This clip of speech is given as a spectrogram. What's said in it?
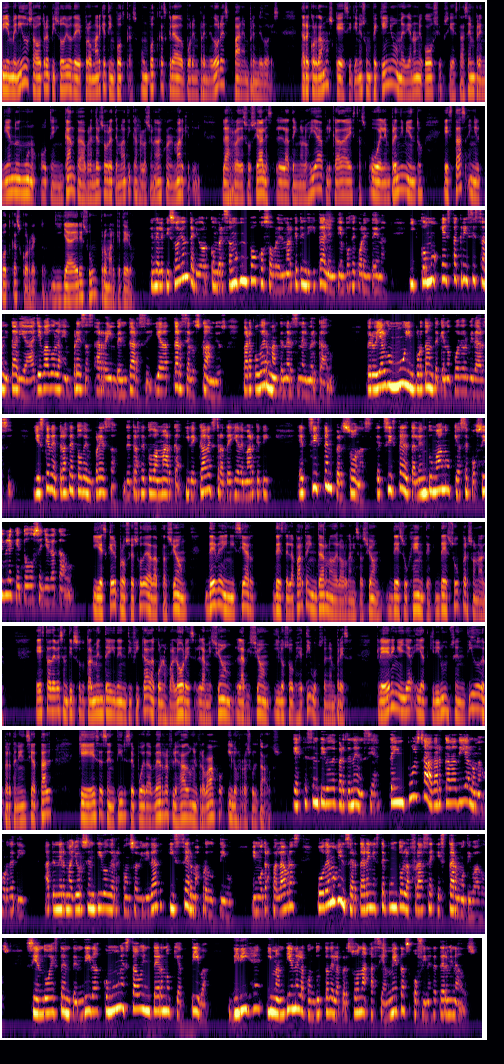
Bienvenidos a otro episodio de Pro Marketing Podcast, un podcast creado por emprendedores para emprendedores. Te recordamos que si tienes un pequeño o mediano negocio, si estás emprendiendo en uno o te encanta aprender sobre temáticas relacionadas con el marketing, las redes sociales, la tecnología aplicada a estas o el emprendimiento, estás en el podcast correcto y ya eres un promarquetero. En el episodio anterior conversamos un poco sobre el marketing digital en tiempos de cuarentena y cómo esta crisis sanitaria ha llevado a las empresas a reinventarse y adaptarse a los cambios para poder mantenerse en el mercado. Pero hay algo muy importante que no puede olvidarse, y es que detrás de toda empresa, detrás de toda marca y de cada estrategia de marketing Existen personas, existe el talento humano que hace posible que todo se lleve a cabo. Y es que el proceso de adaptación debe iniciar desde la parte interna de la organización, de su gente, de su personal. Esta debe sentirse totalmente identificada con los valores, la misión, la visión y los objetivos de la empresa, creer en ella y adquirir un sentido de pertenencia tal que ese sentir se pueda ver reflejado en el trabajo y los resultados. Este sentido de pertenencia te impulsa a dar cada día lo mejor de ti, a tener mayor sentido de responsabilidad y ser más productivo. En otras palabras, podemos insertar en este punto la frase estar motivados, siendo ésta entendida como un estado interno que activa, dirige y mantiene la conducta de la persona hacia metas o fines determinados.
